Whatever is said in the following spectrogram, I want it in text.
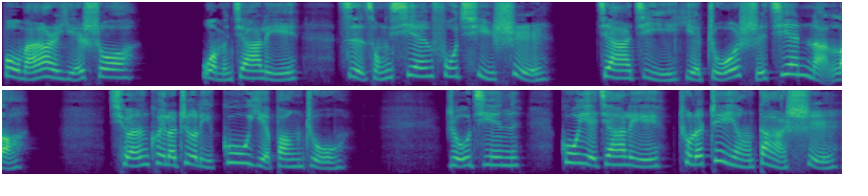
不瞒二爷说，我们家里自从先夫去世，家计也着实艰难了，全亏了这里姑爷帮助。如今姑爷家里出了这样大事。”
